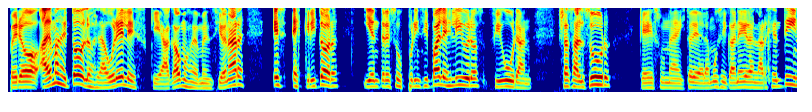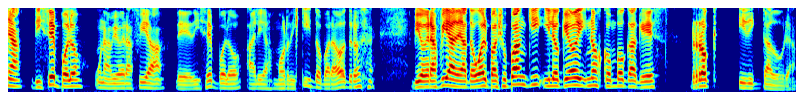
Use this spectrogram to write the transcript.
Pero además de todos los laureles que acabamos de mencionar, es escritor y entre sus principales libros figuran Jazz al Sur, que es una historia de la música negra en la Argentina, Disépolo, una biografía de Disépolo, alias Mordisquito para otros, biografía de Atahualpa Yupanqui y lo que hoy nos convoca que es rock y dictadura.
